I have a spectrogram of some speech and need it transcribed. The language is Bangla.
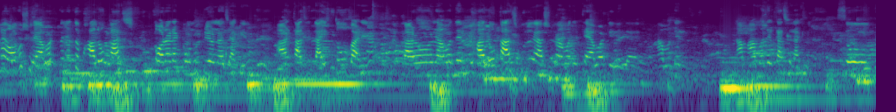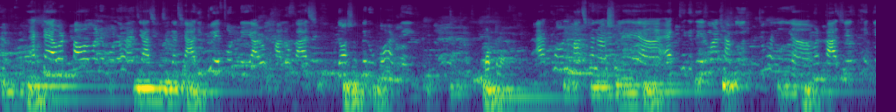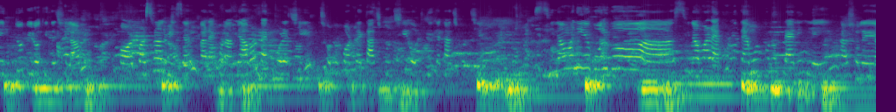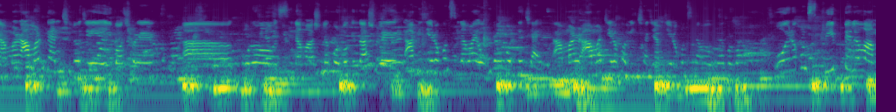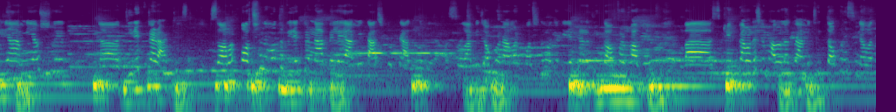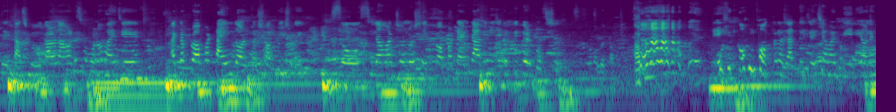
হ্যাঁ অবশ্যই। অ্যাওয়ার্ড পেলে তো ভালো কাজ করার একটা অনুপ্রেরণা জাগে আর কাজের দায়িত্বও বাড়ে। কারণ আমাদের ভালো কাজগুলোই আসলে আমাদেরকে অ্যাওয়ার্ড এনে দেয়। আমাদের আমাদের কাছে রাখে। সো একটা অ্যাওয়ার্ড পাওয়া মানে মনে হয় যে আচ্ছা ঠিক আছে, আর একটু এফোর্ট দিই আরও ভালো কাজ দর্শকদের উপহার দিই। এখন মাঝখানে আসলে এক থেকে দেড় মাস আমি একটুখানি আমার কাজের থেকে একটু বিরতিতে ছিলাম ফর পার্সোনাল রিজন বাট এখন আমি আবার ব্যাক করেছি। ছোট পর্দায় কাজ করছি ওটিতে কাজ করছি। সিনেমা নিয়ে বলব সিনেমার এখনও তেমন কোনো প্ল্যানিং নেই। আসলে আমার আমার প্ল্যান ছিল যে এই বছরে কোনো সিনেমা আসলে করব, কিন্তু আসলে আমি যেরকম সিনেমায় অভিনয় করতে চাই, আমার আমার যেরকম ইচ্ছা যে আমি যেরকম সিনেমায় অভিনয় করব ওই পেলেও আমি আমি আসলে ডিরেক্টর আর্টিস্ট সো আমার পছন্দ মতো ডিরেক্টর না পেলে আমি কাজ করতে আগ্রহী না। সো আমি যখন আমার পছন্দ মতো ডিরেক্টরের থেকে অফার পাবো বা স্ক্রিপ্টটা আমার কাছে ভালো লাগবে আমি ঠিক তখনই সিনেমাতে কাজ করব। কারণ আমার কাছে মনে হয় যে একটা প্রপার টাইম দরকার সব কিছুই সো সিনেমার জন্য সেই প্রপার টাইমটা আমি নিজেকে প্রিপেয়ার করছি। এই কোন ভক্তরা জানতে চেয়েছে আমার বিয়ে নিয়ে অনেক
